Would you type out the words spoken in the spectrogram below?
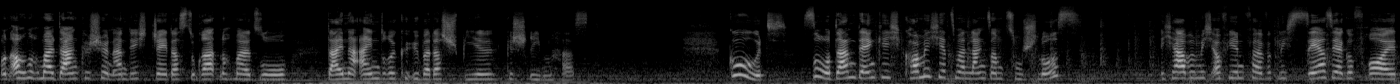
Und auch nochmal Dankeschön an dich, Jay, dass du gerade nochmal so deine Eindrücke über das Spiel geschrieben hast. Gut, so, dann denke ich, komme ich jetzt mal langsam zum Schluss. Ich habe mich auf jeden Fall wirklich sehr, sehr gefreut,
